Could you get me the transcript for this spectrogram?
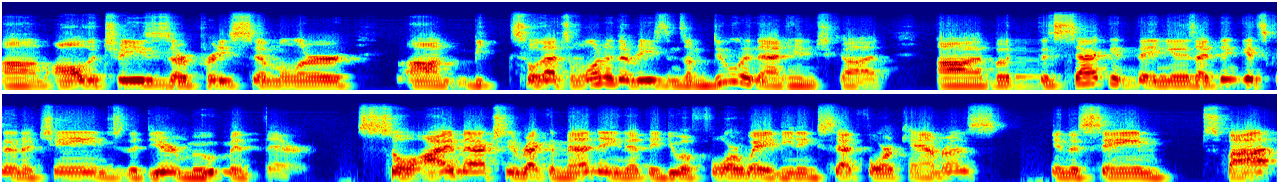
Um, all the trees are pretty similar. Um, be, so that's one of the reasons I'm doing that hinge cut. Uh, but the second thing is, I think it's going to change the deer movement there. So I'm actually recommending that they do a four way, meaning set four cameras in the same spot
